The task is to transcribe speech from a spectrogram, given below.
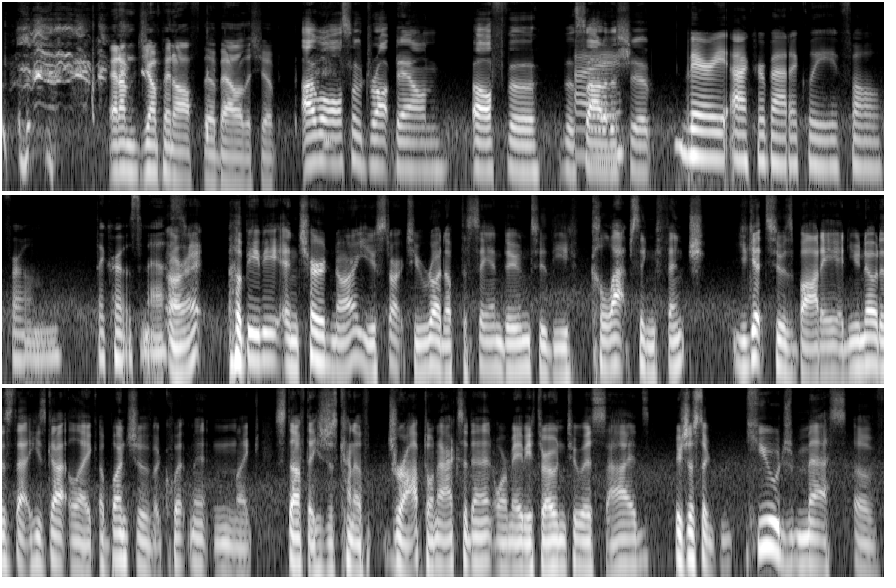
and I'm jumping off the bow of the ship. I will also drop down off the the side of the ship. Very acrobatically fall from the crow's nest. All right. Habibi and Churdnar, you start to run up the sand dune to the collapsing Finch. You get to his body and you notice that he's got like a bunch of equipment and like stuff that he's just kind of dropped on accident or maybe thrown to his sides. There's just a huge mess of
